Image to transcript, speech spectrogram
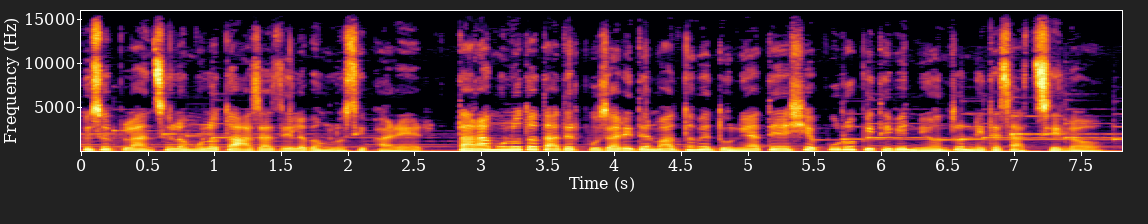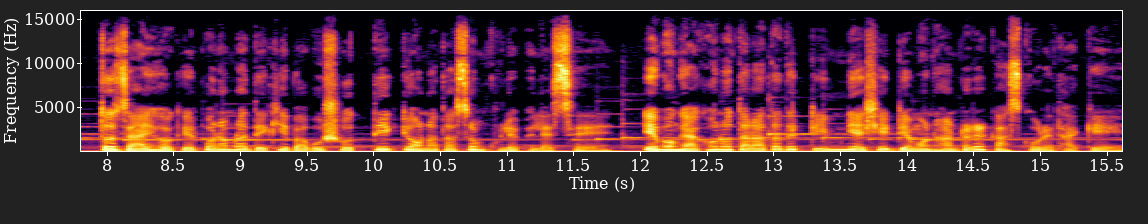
কিছুর প্ল্যান ছিল মূলত আজাজিল এবং লুসিফারের। তারা মূলত তাদের পূজারীদের মাধ্যমে দুনিয়াতে এসে পুরো পৃথিবীর নিয়ন্ত্রণ নিতে চাচ্ছিল। তো যাই হোক, এরপর আমরা দেখি বাবু সত্যি একটি অনাথ আশ্রম খুলে ফেলেছে। এবং এখনও তারা তাদের টিম নিয়ে সেই ডেমন হান্টারের কাজ করে থাকে।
